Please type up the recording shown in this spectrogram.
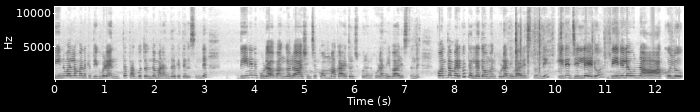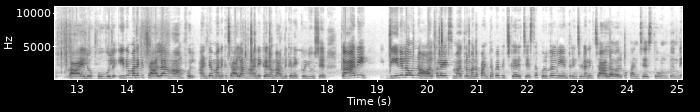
దీనివల్ల మనకి దిగుబడి ఎంత తగ్గుతుందో మనందరికీ తెలిసిందే. దీనిని కూడా వంగలో ఆశించే కొమ్మ కాయతొలుచు పురుగును కూడా నివారిస్తుంది. కొంతమేరకు తెల్లదోమను కూడా నివారిస్తుంది. ఇది జిల్లేడు. దీనిలో ఉన్న ఆకులు కాయలు పువ్వులు ఇది మనకి చాలా హార్మ్ఫుల్ అంటే మనకి చాలా హానికరం అందుకని ఎక్కువ యూజ్ చేయరు. కానీ దీనిలో ఉన్న ఆల్కలైడ్స్ మాత్రం మన పంటపై పిచికారీ చేస్తే పురుగులు నియంత్రించడానికి చాలా వరకు పనిచేస్తూ ఉంటుంది.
